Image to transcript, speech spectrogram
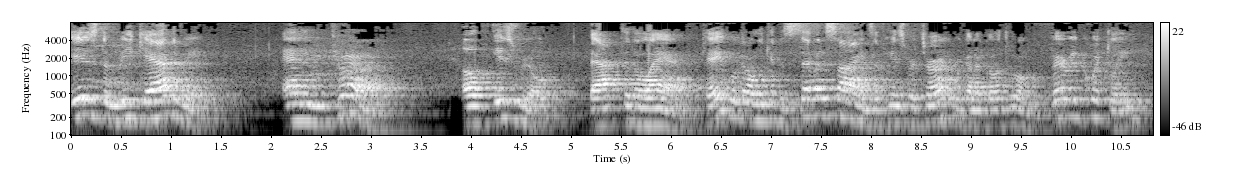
is the regathering and return of Israel back to the land. Okay, we're going to look at the seven signs of his return. We're going to go through them very quickly.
